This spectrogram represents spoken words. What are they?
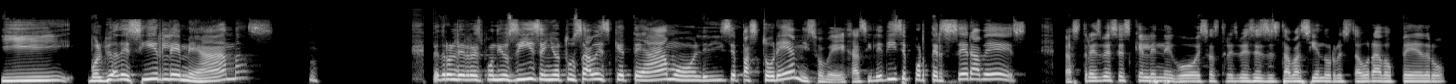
Y volvió a decirle, ¿me amas? Pedro le respondió, sí, Señor, tú sabes que te amo. Le dice, pastorea mis ovejas. Y le dice por tercera vez, las tres veces que le negó, esas tres veces estaba siendo restaurado Pedro.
